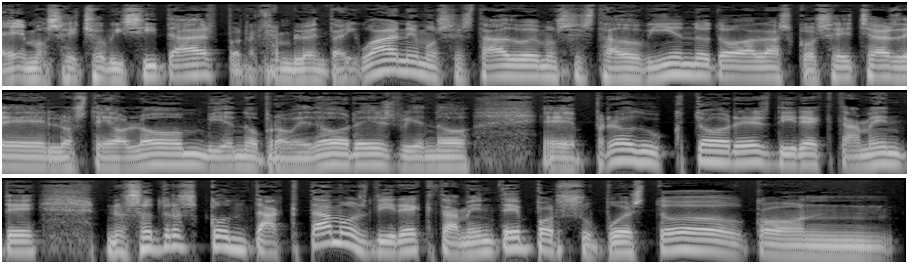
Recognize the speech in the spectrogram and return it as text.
hemos hecho visitas, por ejemplo, en Taiwán, hemos estado, hemos estado viendo todas las cosechas de los teolón, viendo proveedores, viendo eh, productores directamente. Nosotros contactamos directamente, por supuesto, con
